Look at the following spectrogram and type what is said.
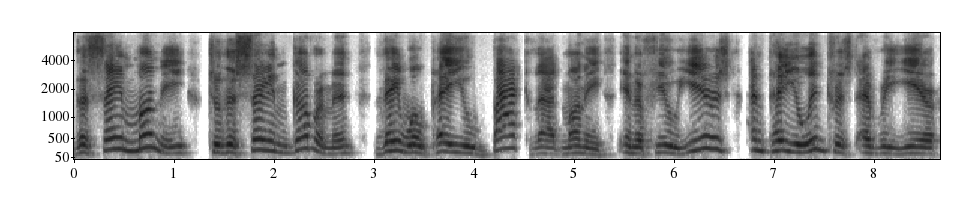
the same money to the same government. They will pay you back that money in a few years and pay you interest every year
